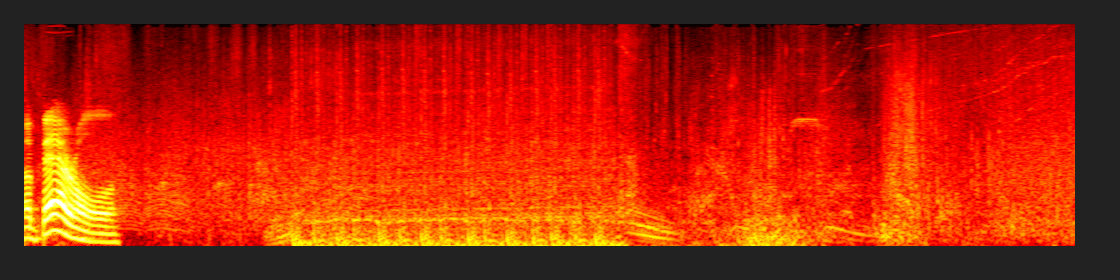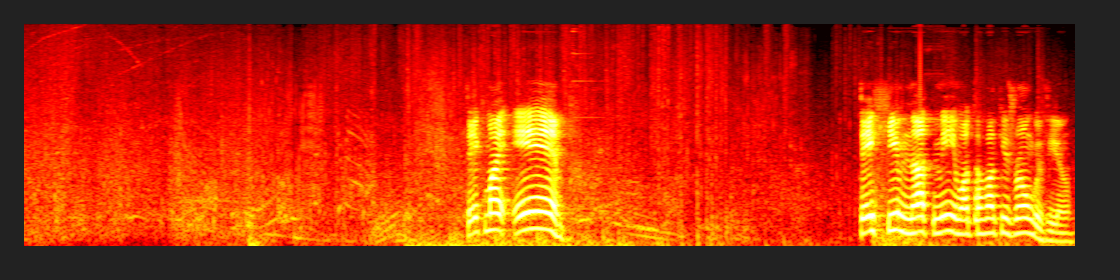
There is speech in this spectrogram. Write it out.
A barrel! Take my imp! Take him, not me. What the fuck is wrong with you?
